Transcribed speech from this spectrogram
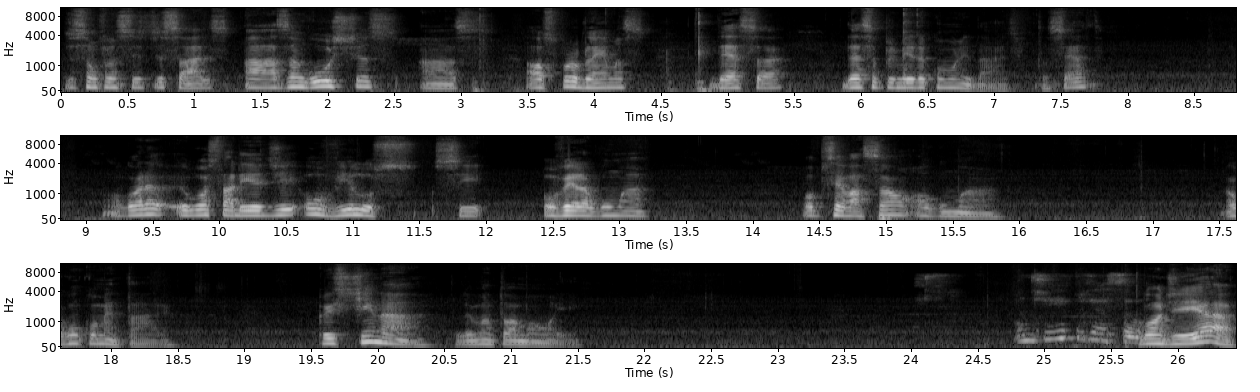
de São Francisco de Sales às angústias, às, aos problemas dessa, dessa primeira comunidade, tá certo? Agora eu gostaria de ouvi-los se houver alguma observação, alguma algum comentário. Cristina levantou a mão aí. Bom dia, professor. Bom dia.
